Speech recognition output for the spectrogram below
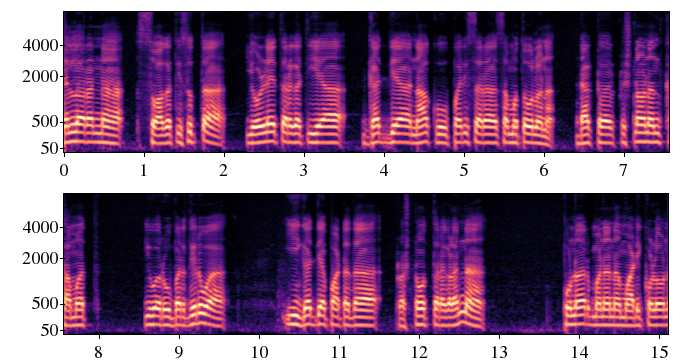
ಎಲ್ಲರನ್ನ ಸ್ವಾಗತಿಸುತ್ತಾ ಏಳನೇ ತರಗತಿಯ ಗದ್ಯ ನಾಲ್ಕು ಪರಿಸರ ಸಮತೋಲನ ಡಾಕ್ಟರ್ ಕೃಷ್ಣಾನಂದ್ ಕಾಮತ್ ಇವರು ಬರೆದಿರುವ ಈ ಗದ್ಯ ಪಾಠದ ಪ್ರಶ್ನೋತ್ತರಗಳನ್ನು ಪುನರ್ಮನನ ಮಾಡಿಕೊಳ್ಳೋಣ.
